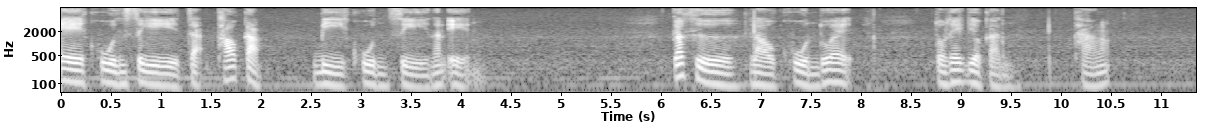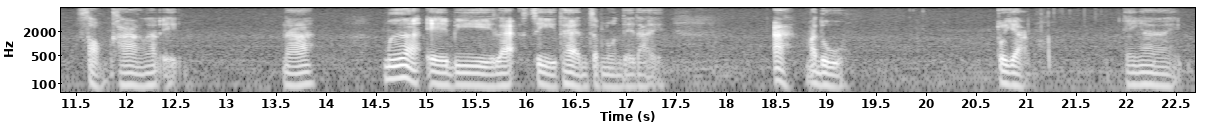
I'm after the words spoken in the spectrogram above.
a คูณ c จะเท่ากับ b คูณ c นั่นเอง ก็คือเราคูณด้วยตัวเลขเดียวกันทั้งสองข้างนั่นเอง นะ เมื่อ a b และ c แทนจำนวนใด ๆ อะ มาดูตัวอย่างง่าย ๆ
